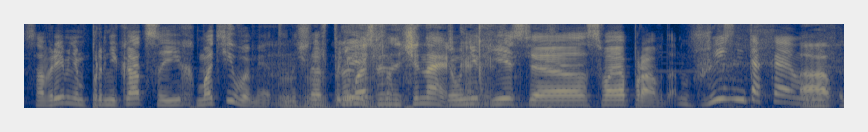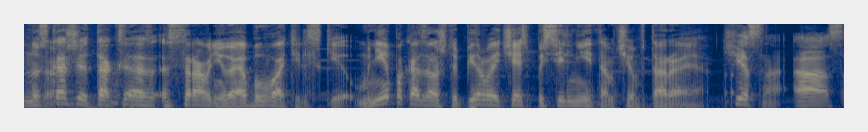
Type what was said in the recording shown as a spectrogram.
со временем проникаться их мотивами. Ты начинаешь Ну, понимать, если что начинаешь, у них есть э, своя правда. Ну, жизнь такая у них. А, ну Да. скажи, так э, сравнивая обывательски, мне показалось, что первая часть посильнее там, чем вторая. Честно, а, с-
